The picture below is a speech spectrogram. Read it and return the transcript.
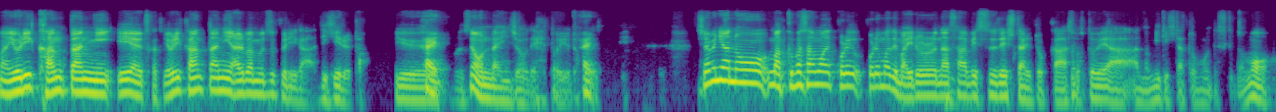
まあ、より簡単に AI を使ってより簡単にアルバム作りができるというはい、オンライン上でというところで。す。ちなみに、あの、まあ、熊さんはこれ、これまでいろいろなサービスでしたりとか、ソフトウェア、あの、見てきたと思うんですけども、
